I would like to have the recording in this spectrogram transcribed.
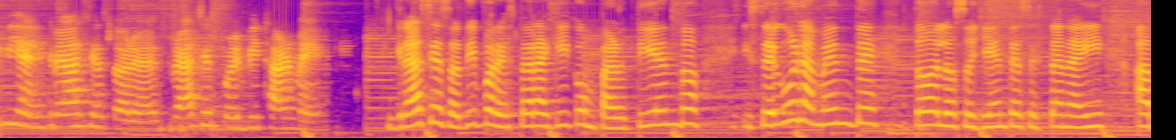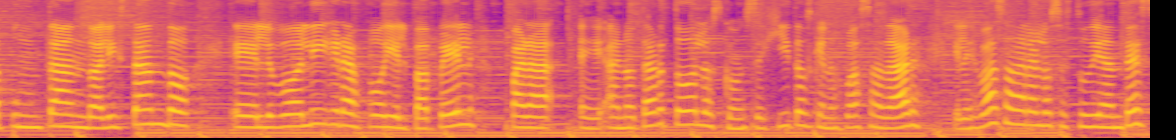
bien, gracias Laura. Gracias por invitarme. Gracias a ti por estar aquí compartiendo y seguramente todos los oyentes están ahí apuntando, alistando el bolígrafo y el papel para eh, anotar todos los consejitos que nos vas a dar, que les vas a dar a los estudiantes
